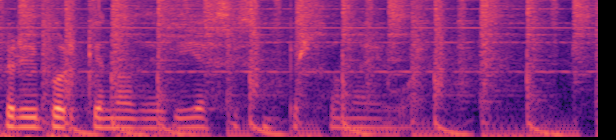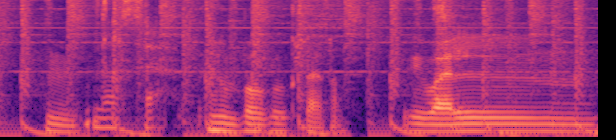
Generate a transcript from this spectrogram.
Pero ¿y por qué no de día si son personas igual? Mm, No sé. es un poco claro. Igual. Un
